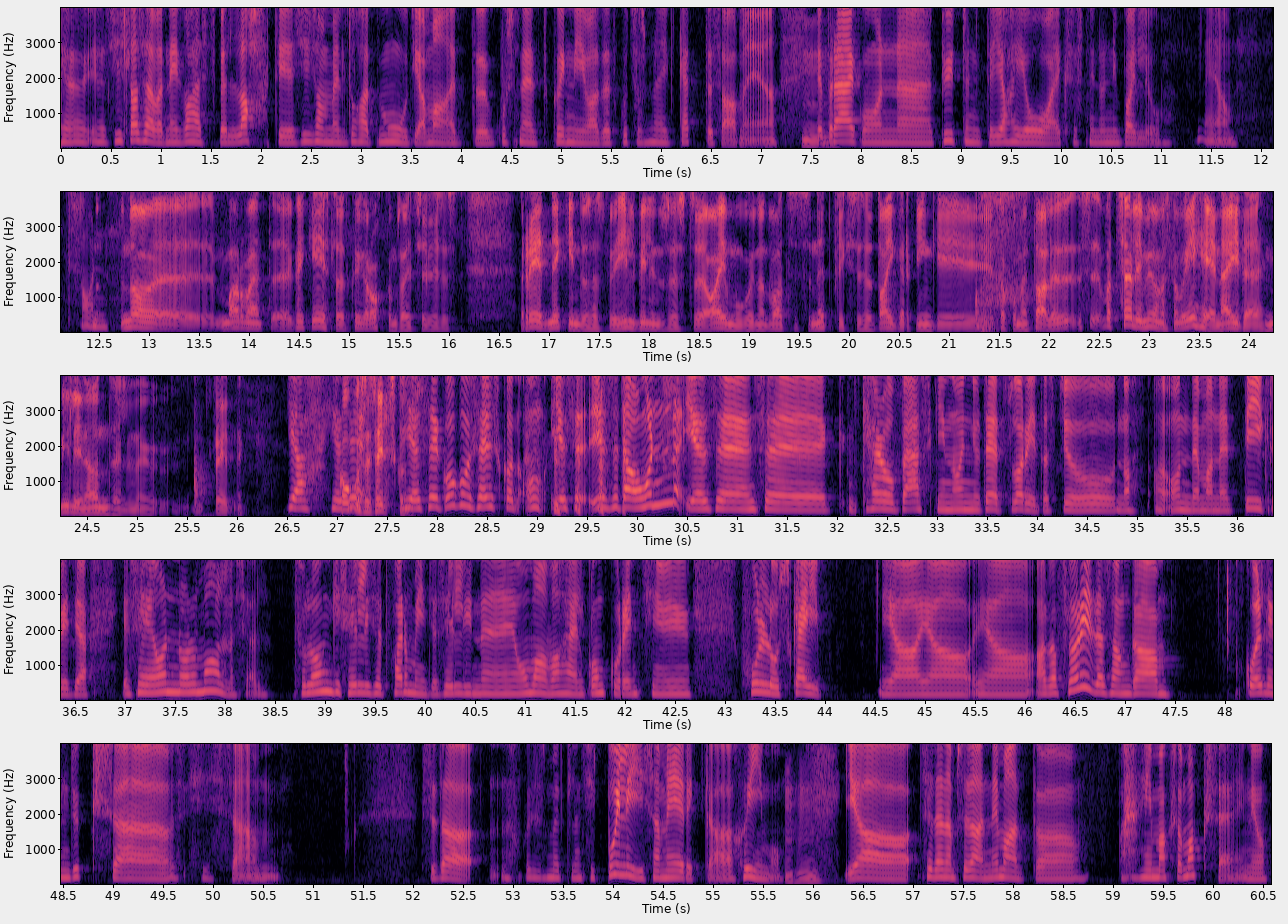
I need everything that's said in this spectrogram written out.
ja, ja siis lasevad neid vahest veel lahti ja siis on meil tuhat muud jama, et kus need kõnnivad, et kuidas me neid kätte saame ja mm., ja praegu on äh, püütonite jahihooaeg, sest neid on nii palju ja on. no äh, ma arvan, et kõik eestlased kõige rohkem said sellisest redneckindusest või hillbillindusest aimu, kui nad vaatasid seda Netflixi seda Tiger Kingi oh. dokumentaali. vot see oli minu meelest nagu ehe näide, milline on selline redneck jah, ja kogu see, see seltskond. ja see kogu seltskond on ja see ja seda on ja see, see Carol Baskin on ju tegelikult Floridast ju noh, on tema need tiigrid ja, ja see on normaalne seal. sul ongi sellised farmid ja selline omavahel konkurentsi hullus käib ja, ja, ja aga Floridas on ka kolmkümmend üks äh, siis ähm, seda, noh, kuidas ma ütlen siis põlis-Ameerika hõimu mm. -hmm. ja see tähendab seda, et nemad äh, ei maksa makse, onju.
